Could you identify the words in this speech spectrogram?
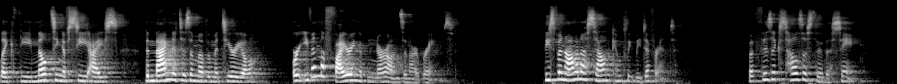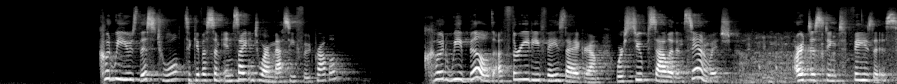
like the melting of sea ice, the magnetism of a material, or even the firing of neurons in our brains. These phenomena sound completely different, but physics tells us they're the same. Could we use this tool to give us some insight into our messy food problem? Could we build a 3D phase diagram where soup, salad, and sandwich are distinct phases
